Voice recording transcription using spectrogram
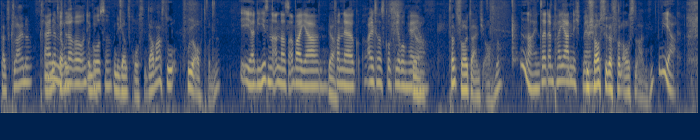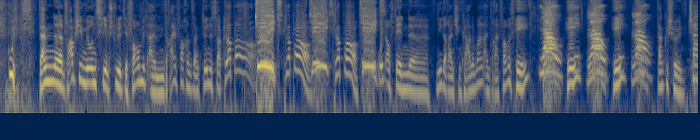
Ganz kleine. die Kleine, mittleren mittlere und die große. Und die ganz großen. Da warst du früher auch drin, ne? Ja, die hießen anders, aber ja, Ja. von der Altersgruppierung her, ja. Tanzt du heute eigentlich auch, ne? Nein, seit ein paar Jahren nicht mehr. Du schaust dir das von außen an. Ja. Gut, dann äh, verabschieden wir uns hier im Studio TV mit einem dreifachen St. Tönisser Klapper. Tüt! Klapper. Tüt! Klapper. Tüt! Und auf den äh, niederrheinischen Karneval ein dreifaches He. Lau! He. Lau! He. Lau! Dankeschön. Ciao.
